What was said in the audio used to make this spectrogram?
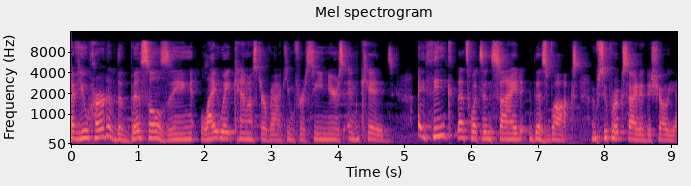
Have you heard of the Bissell Zing lightweight canister vacuum for seniors and kids? I think that's what's inside this box. I'm super excited to show you.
